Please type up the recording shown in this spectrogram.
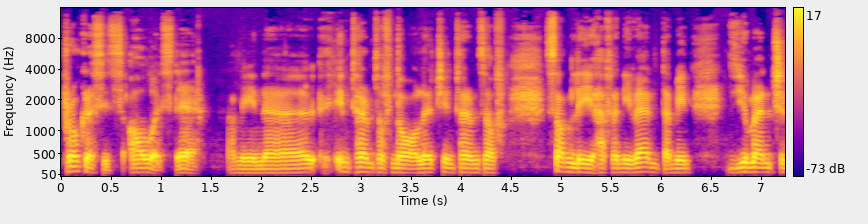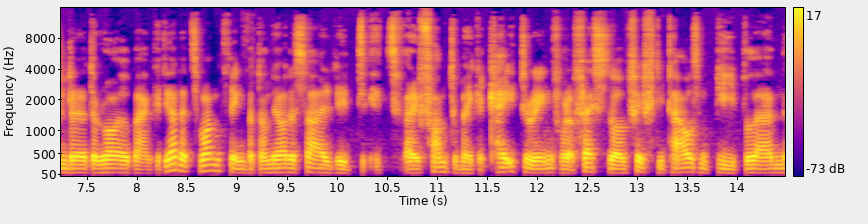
progress is always there. I mean, uh, in terms of knowledge, in terms of suddenly you have an event. I mean, you mentioned the, the Royal Banquet. Yeah, that's one thing. But on the other side, it, it's very fun to make a catering for a festival, 50,000 people. And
